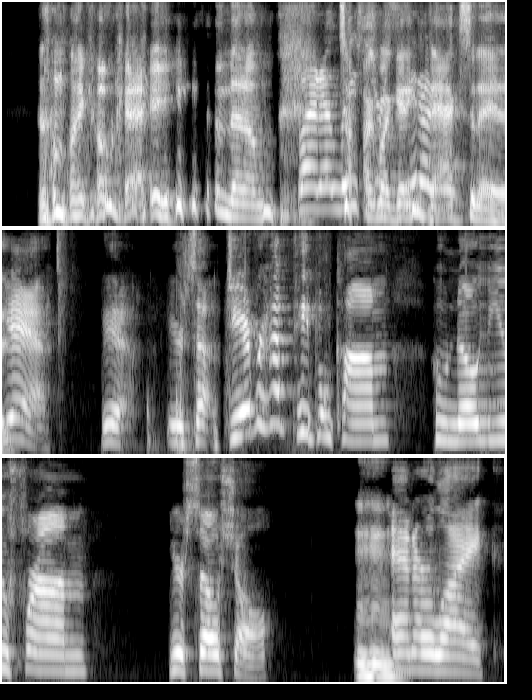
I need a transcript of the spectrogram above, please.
And I'm like, okay. And then I'm But at talking least about getting vaccinated. Yeah, yeah. Yourself. Do you ever have people come who know you from your social Mhm. and are like,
